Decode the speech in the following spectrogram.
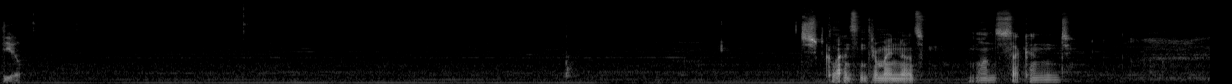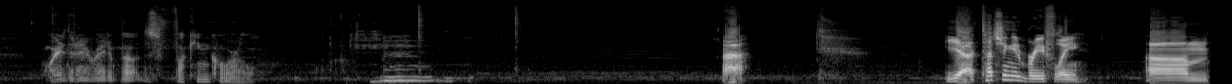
Deal. Just glancing through my notes. One second. Where did I write about this fucking coral? Ah. Yeah, touching it briefly. Um,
